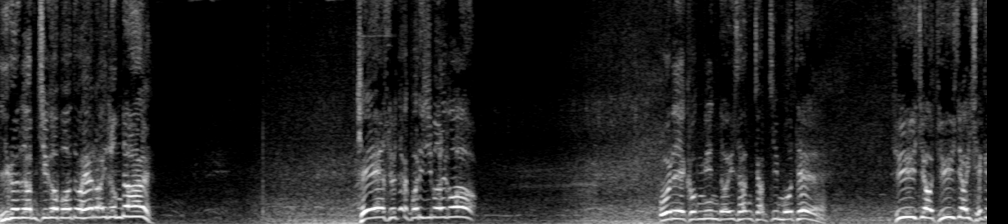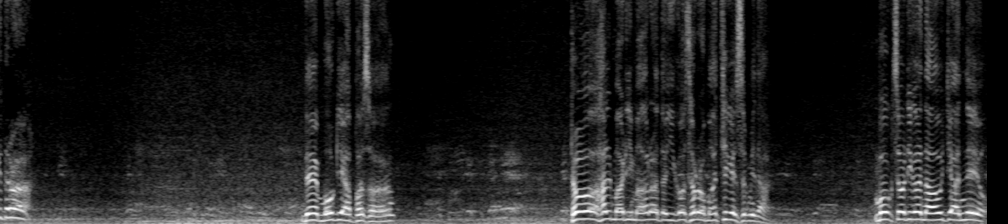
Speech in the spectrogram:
이거 좀 찍어 보도해라 이놈들. 개수작 버리지 말고. 우리 국민 더 이상 잡지 못해. 뒤져 뒤져 이 새끼들아. 내 목이 아파서 더 할 말이 많아도 이것으로 마치겠습니다. 목소리가 나오지 않네요.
